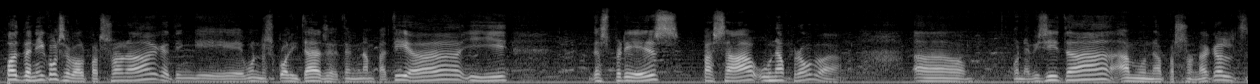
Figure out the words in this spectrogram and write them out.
Pot venir qualsevol persona que tingui unes qualitats, que tingui empatia i després passar una prova, uh, una visita amb una persona que els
